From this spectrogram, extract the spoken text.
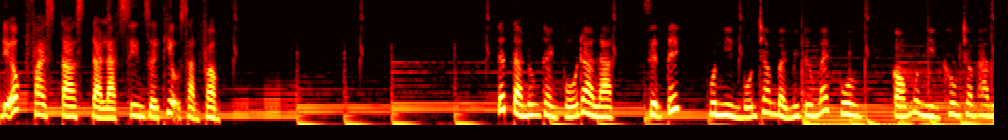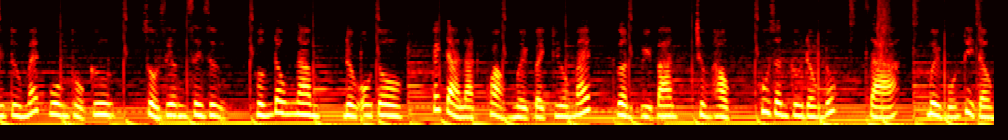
Địa ốc Firestars Đà Lạt xin giới thiệu sản phẩm. Đất Tà Nung thành phố Đà Lạt, diện tích 1.474 m2, có 1.024 m2 thổ cư, sổ riêng xây dựng, hướng Đông Nam, đường ô tô, cách Đà Lạt khoảng 17 km, gần ủy ban, trường học, khu dân cư đông đúc, giá 14 tỷ đồng.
